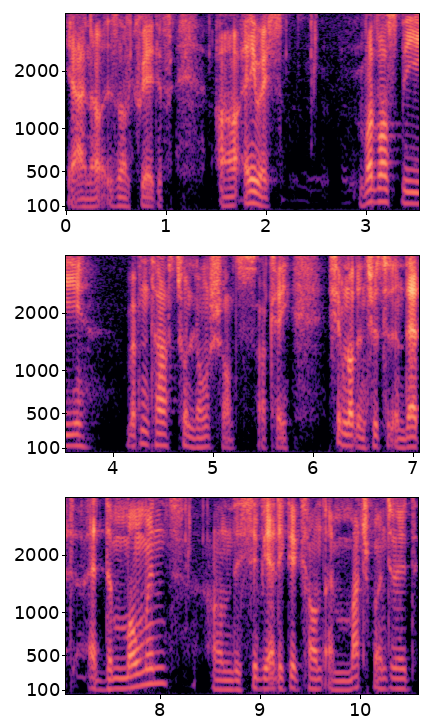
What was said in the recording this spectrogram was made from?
yeah, I know it's not creative. Uh, anyways, what was the weapon task to long shots? Okay, I'm not interested in that at the moment. On the CV Addict account, I'm much more into it.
